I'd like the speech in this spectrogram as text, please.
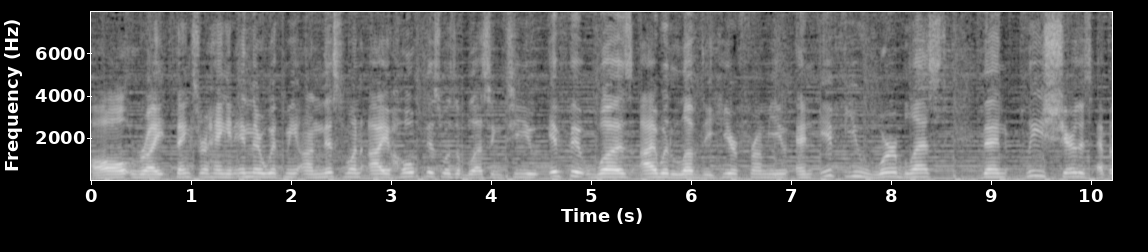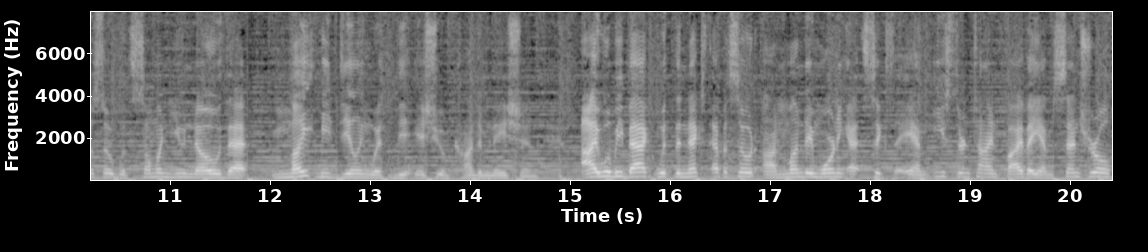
All right, thanks for hanging in there with me on this one. I hope this was a blessing to you. If it was, I would love to hear from you. And if you were blessed, then please share this episode with someone you know that might be dealing with the issue of condemnation. I will be back with the next episode on Monday morning at 6 a.m. Eastern Time, 5 a.m. Central.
